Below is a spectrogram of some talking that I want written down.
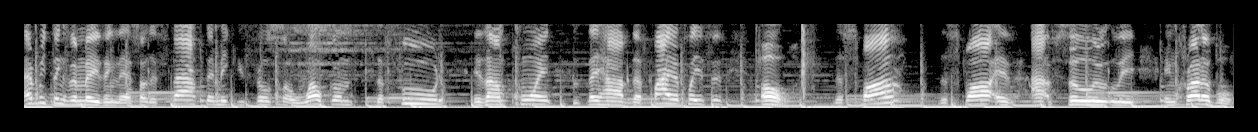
Everything's amazing there. So the staff, they make you feel so welcomed. The food is on point. They have the fireplaces. Oh, the spa, the spa is absolutely incredible.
